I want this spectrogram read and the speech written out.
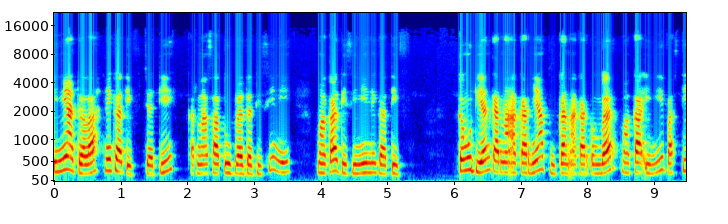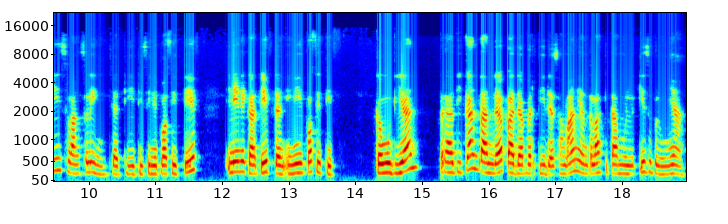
Ini adalah negatif, jadi karena satu berada di sini, maka di sini negatif. Kemudian karena akarnya bukan akar kembar, maka ini pasti selang-seling. Jadi di sini positif, ini negatif, dan ini positif. Kemudian perhatikan tanda pada pertidaksamaan yang telah kita miliki sebelumnya.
